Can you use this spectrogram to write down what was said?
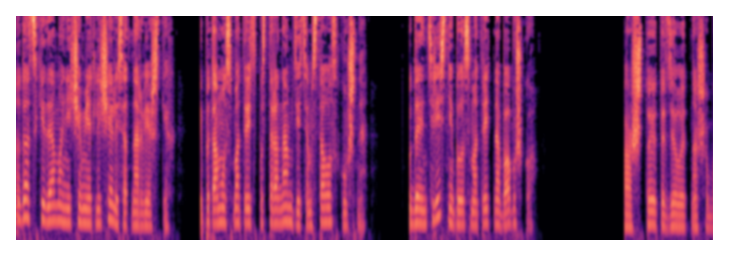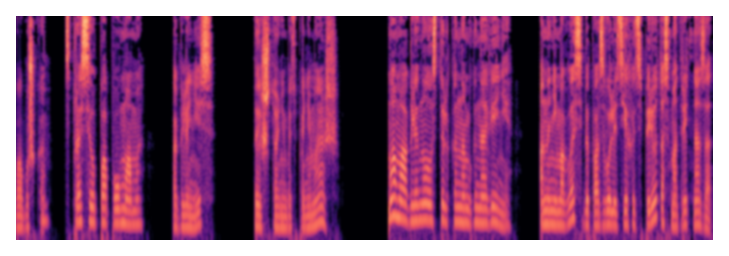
но датские дома ничем не отличались от норвежских, и потому смотреть по сторонам детям стало скучно. Куда интереснее было смотреть на бабушку. «А что это делает наша бабушка?» — спросил папа у мамы. «Оглянись. Ты что-нибудь понимаешь?» Мама оглянулась только на мгновение. Она не могла себе позволить ехать вперед, а смотреть назад.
